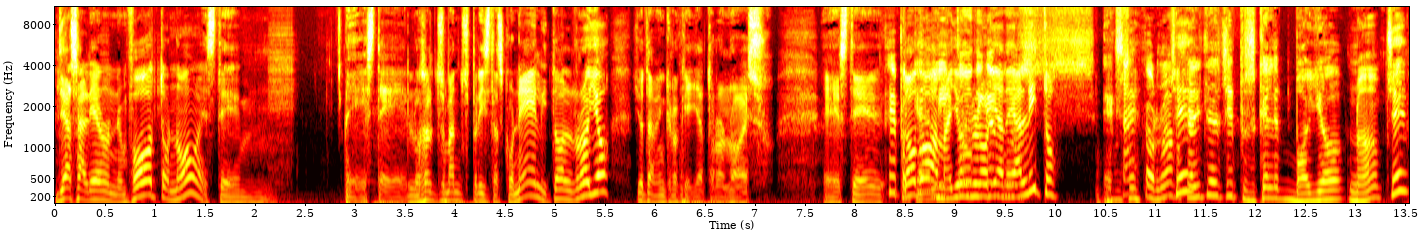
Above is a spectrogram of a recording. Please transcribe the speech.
Ya salieron en foto, ¿no? Este. Este, los altos mandos peristas con él y todo el rollo. Yo también creo que ya tronó eso. Este, Sí, todo a mayor gloria de Alito. Exacto, ¿no? Sí. Alito dice, pues, ¿qué le voy yo, no? Sí.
